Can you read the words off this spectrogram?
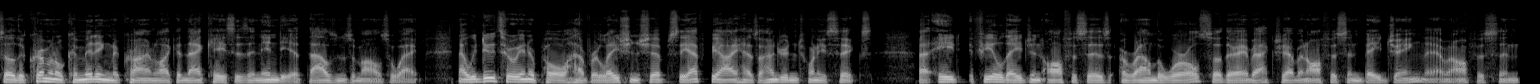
So the criminal committing the crime, like in that case, is in India, thousands of miles away. Now we do through Interpol have relationships. The FBI has 126 uh, field agent offices around the world. So they actually have an office in Beijing. They have an office in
